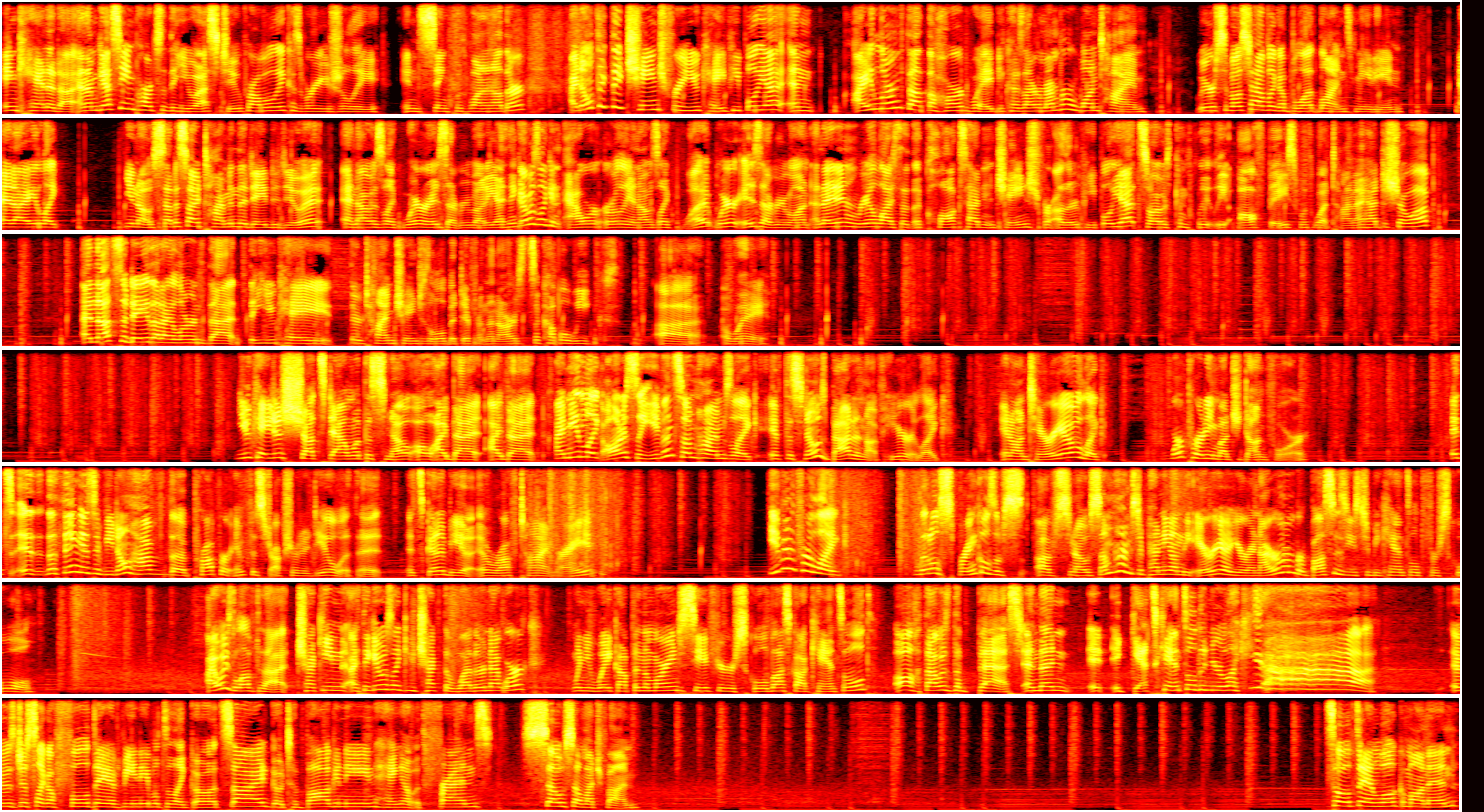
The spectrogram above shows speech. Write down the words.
in Canada, and I'm guessing parts of the US too, probably, because we're usually in sync with one another. I don't think they changed for UK people yet, and I learned that the hard way because I remember one time we were supposed to have like a bloodlines meeting, and I like, you know, set aside time in the day to do it, and I was like, where is everybody? I think I was like an hour early, and I was like, what? Where is everyone? And I didn't realize that the clocks hadn't changed for other people yet, so I was completely off base with what time I had to show up. And that's the day that I learned that the UK, their time change is a little bit different than ours. It's a couple weeks uh, away. UK just shuts down with the snow. Oh, I bet. I bet. I mean, like, honestly, even sometimes, like, if the snow's bad enough here, like, in Ontario, like, we're pretty much done for. It's it, the thing is, if you don't have the proper infrastructure to deal with it, it's gonna be a, a rough time, right? Even for like little sprinkles of, of snow, sometimes depending on the area you're in. I remember buses used to be canceled for school. I always loved that. Checking, I think it was like you check the weather network when you wake up in the morning to see if your school bus got canceled. Oh, that was the best. And then it, it gets canceled and you're like, yeah! it was just like a full day of being able to like go outside, go tobogganing, hang out with friends. So, so much fun. Sultan, welcome on in.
